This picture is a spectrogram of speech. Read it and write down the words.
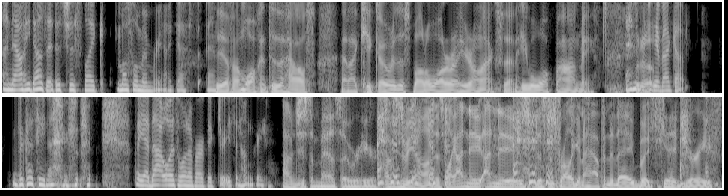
And now he does it. It's just like muscle memory, I guess. And Yeah, if I'm walking to the house and I kick over this bottle of water right here on accident, he will walk behind me. and it pick up. it back up because he knows. but yeah, that was one of our victories in Hungary. I'm just a mess over here. I'm just being honest. Like I knew, I knew this was probably going to happen today, but good grief!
